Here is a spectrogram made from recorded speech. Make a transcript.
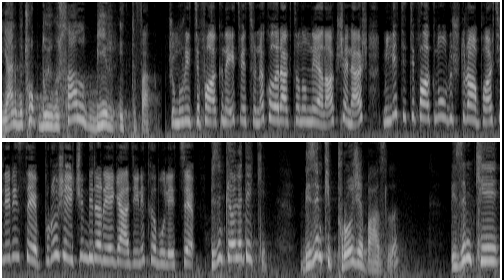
yani bu çok duygusal bir ittifak. Cumhur İttifakı'nı et ve tırnak olarak tanımlayan Akşener, Millet İttifakı'nı oluşturan partilerin ise proje için bir araya geldiğini kabul etti. Bizimki öyle değil ki. Bizimki proje bazlı, bizimki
